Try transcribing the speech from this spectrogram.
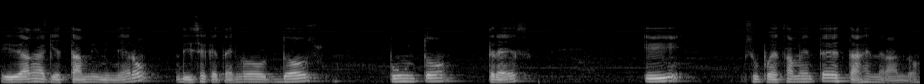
y vean aquí está mi minero. Dice que tengo 2.3 y supuestamente está generando.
